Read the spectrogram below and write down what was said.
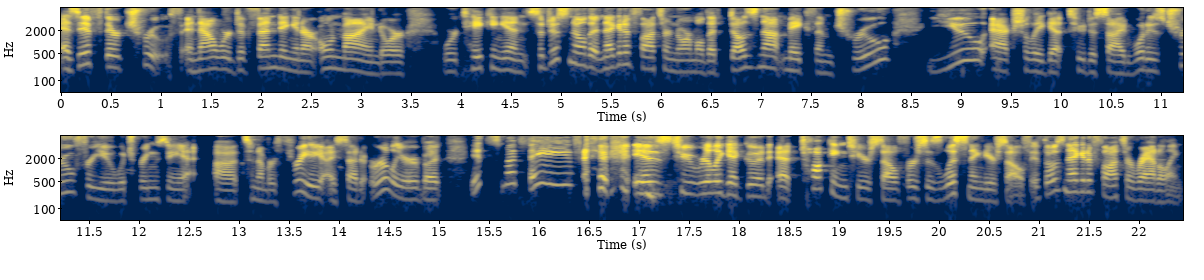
as if they're truth, and now we're defending in our own mind or we're taking in. So just know that negative thoughts are normal. That does not make them true. You actually get to decide what is true for you, which brings me uh, to number three. I said earlier, but it's my fave, is to really get good at talking to yourself versus listening to yourself. If those negative thoughts are rattling,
